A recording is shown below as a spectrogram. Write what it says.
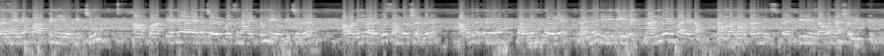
കാരണം എന്നെ പാർട്ടി നിയോഗിച്ചു. ആ പാർട്ടി തന്നെയാണ് എന്നെ ചെയർപേഴ്സൺ ആയിട്ടും നിയോഗിച്ചത്. അപ്പൊ അതിന് വളരെ സന്തോഷമുണ്ട്. അവർ പോലെ നല്ല രീതിയിൽ നല്ലൊരു ഭരണം മണ്ണാർക്കാട് മുനിസിപ്പാലിറ്റിയിൽ ഉണ്ടാവാൻ ഞാൻ ശ്രമിക്കും.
